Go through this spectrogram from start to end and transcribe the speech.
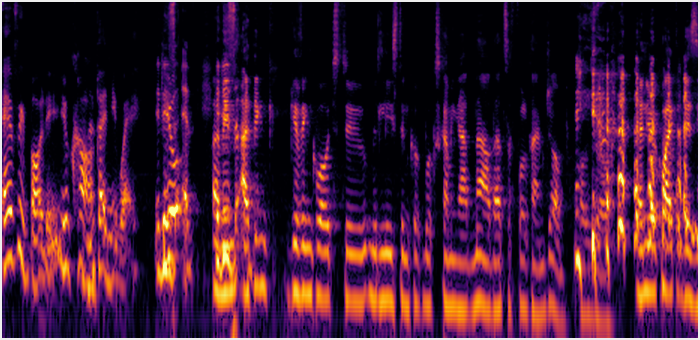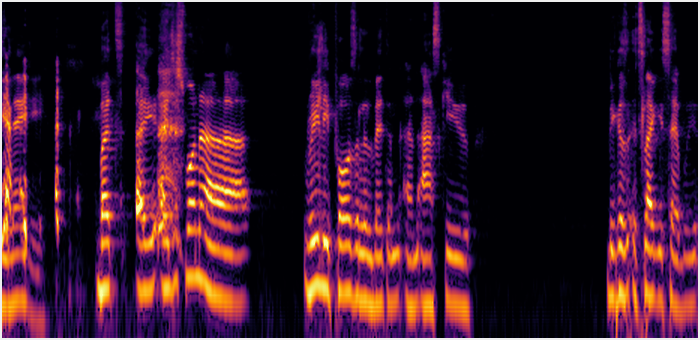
everybody you can't anyway It is. It, I it mean, is- I think giving quotes to Middle Eastern cookbooks coming out now, that's a full time job also. and you're quite a busy Yeah. lady. But I, I just want to really pause a little bit and, and ask you because it's like you said, we,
